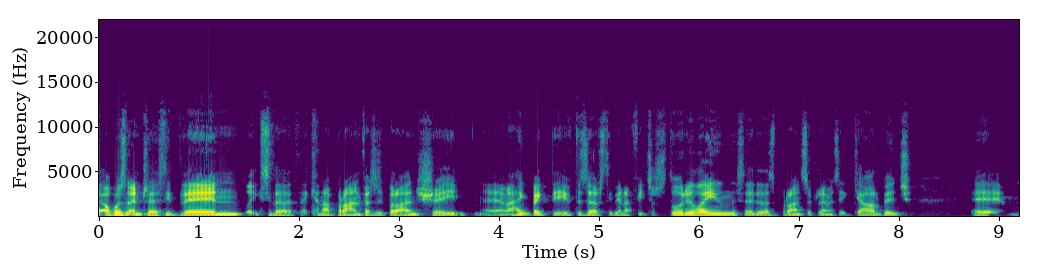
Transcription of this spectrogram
I wasn't interested then. Like, see the, the kind of brand versus brand shit. Um, I think Big Dave deserves to be in a feature storyline instead of this brand supremacy garbage. Um,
